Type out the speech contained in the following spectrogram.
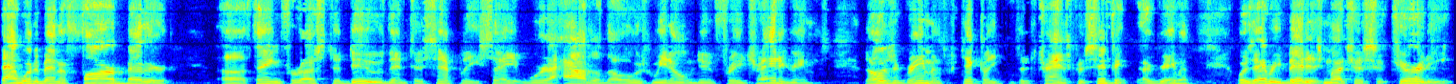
That would have been a far better uh, thing for us to do than to simply say we're out of those. We don't do free trade agreements. Those agreements, particularly the Trans-Pacific Agreement, was every bit as much a security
